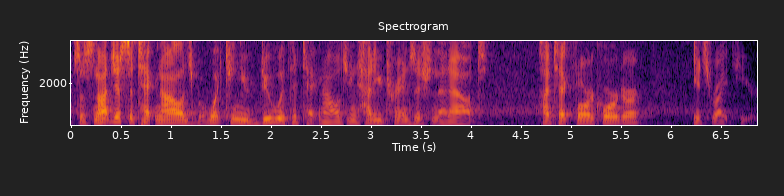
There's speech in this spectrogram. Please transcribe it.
So it's not just the technology, but what can you do with the technology and how do you transition that out? High Tech Florida Corridor, it's right here.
